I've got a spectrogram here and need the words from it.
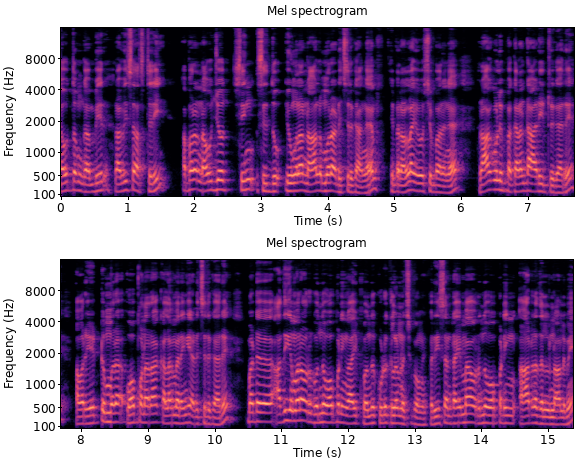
கௌதம் கம்பீர் ரவி சாஸ்திரி அப்புறம் நவ்ஜோத் சிங் சித்து இவங்களாம் நாலு முறை அடிச்சிருக்காங்க. இப்போ நல்லா யோசிச்சு பாருங்கள் ராகுல் இப்போ கரண்ட்டாக ஆடிட்டுருக்காரு. அவர் எட்டு முறை ஓப்பனராக களமிறங்கி அடிச்சிருக்காரு. பட் அதிகமாக அவருக்கு வந்து ஓப்பனிங் வாய்ப்பு வந்து கொடுக்கலன்னு வச்சுக்கோங்க. இப்போ ரீசெண்ட் டைமாக அவர் வந்து ஓப்பனிங் ஆடுறதில்லனாலுமே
